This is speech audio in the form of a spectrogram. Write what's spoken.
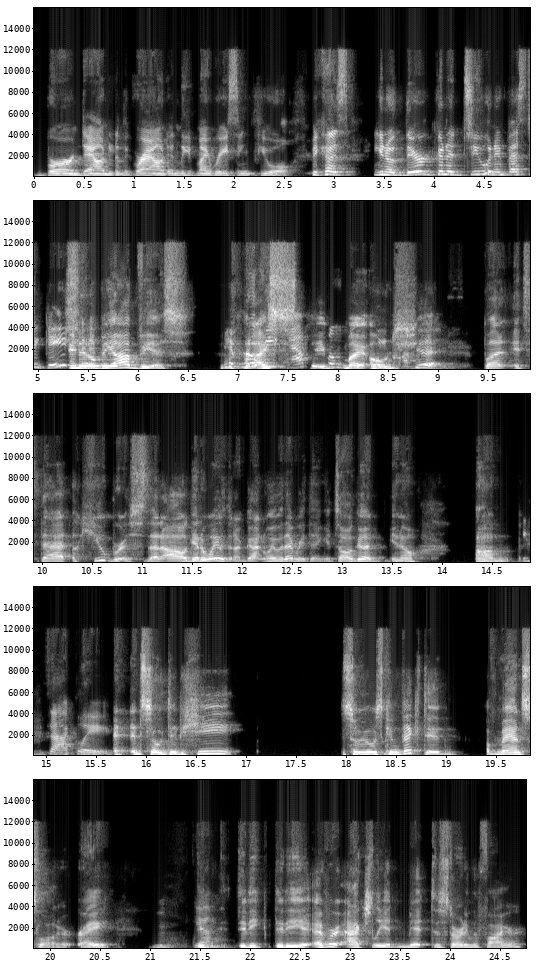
burn down to the ground and leave my racing fuel because, you know, they're going to do an investigation. And it'll be obvious it that I saved my own obvious. shit. But it's that hubris that I'll get away with it. I've gotten away with everything. It's all good, you know? Um, exactly. And, and so did he, so he was convicted of manslaughter, right? Mm-hmm. Yeah. Did, did, he did he ever actually admit to starting the fire?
